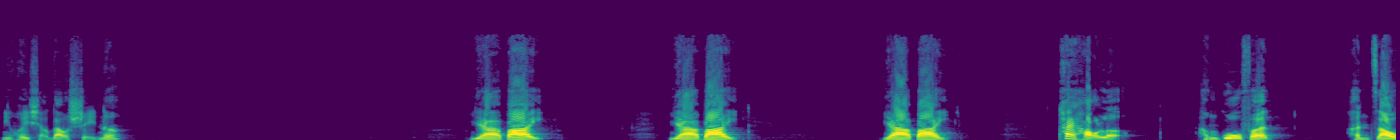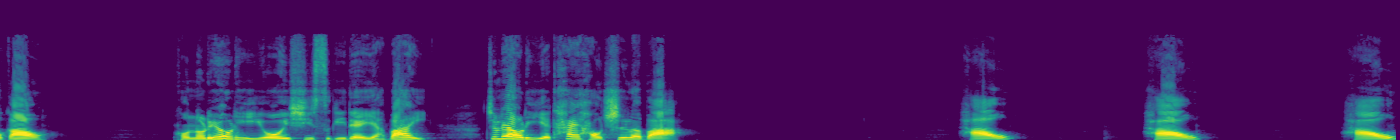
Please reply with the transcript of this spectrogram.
你会想到谁呢？ヤバイ、ヤバイ、ヤバイ，太好了，很过分，很糟糕。この料理おいしいすぎるやばい！这料理也太好吃了吧！好，好，好，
